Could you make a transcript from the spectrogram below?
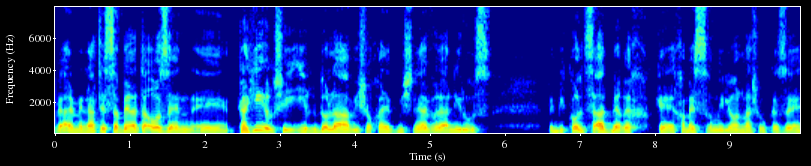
ועל מנת לסבר את האוזן, אה, קהיר שהיא עיר גדולה והיא שוכנת משני עברי הנילוס ומכל צד בערך כ-15 מיליון, משהו כזה,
